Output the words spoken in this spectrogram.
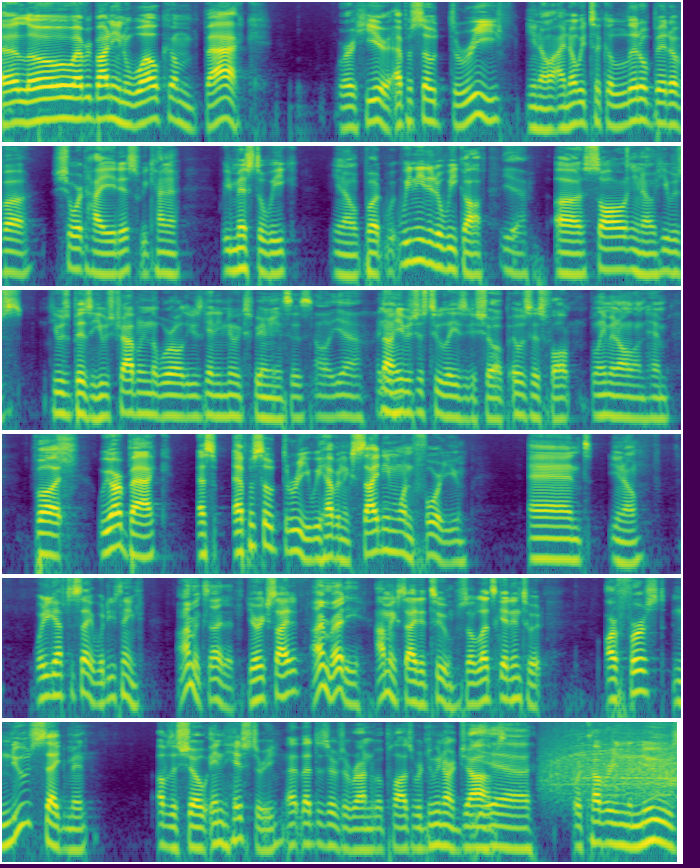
Hello, everybody, and welcome back. We're here, episode three. You know, I know we took a little bit of a short hiatus. We kind of we missed a week, you know, but we, we needed a week off. Yeah. Uh, Saul, you know, he was he was busy. He was traveling the world. He was getting new experiences. Oh yeah. I No, did- he was just too lazy to show up. It was his fault. Blame it all on him. But we are back. As episode three, we have an exciting one for you. And, you know, what do you have to say? What do you think? I'm excited. You're excited? I'm ready. I'm excited too. So let's get into it. Our first news segment of the show in history. That, that deserves a round of applause. We're doing our jobs. Yeah. We're covering the news.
